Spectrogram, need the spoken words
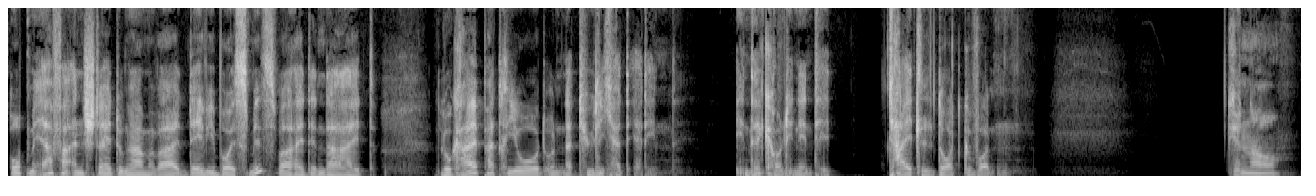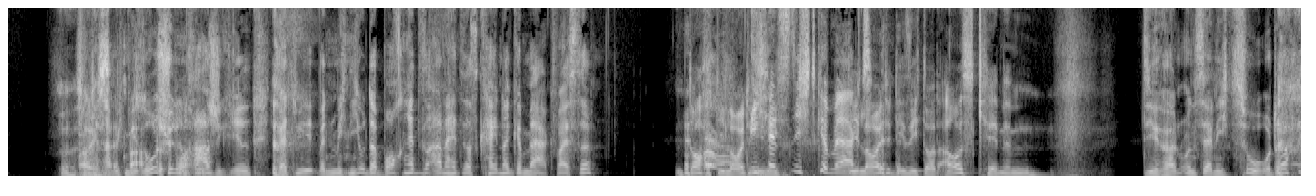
Open-Air-Veranstaltung haben, war halt Davy Boy Smith, war halt denn da halt Lokalpatriot und natürlich hat er den Intercontinental Title dort gewonnen. Genau. Äh, Oh, jetzt habe ich mir so schön in. Rage geredet. Hätte Wenn du mich nicht unterbrochen hättest, Arne, hätte das keiner gemerkt, weißt du? Doch, die Leute, die sich, nicht gemerkt. die Leute, die sich dort auskennen. Die hören uns ja nicht zu, oder?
